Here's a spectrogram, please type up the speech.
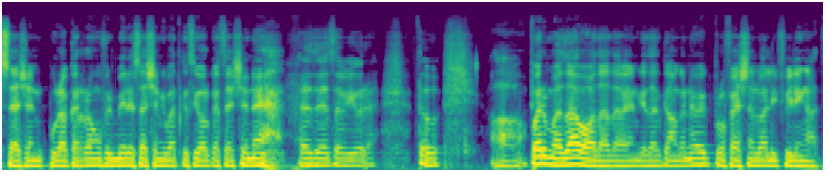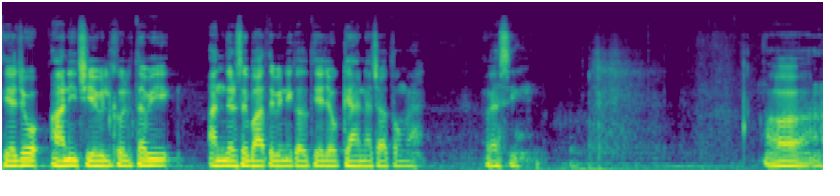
सेशन पूरा कर रहा हूँ फिर मेरे सेशन के बाद किसी और का सेशन है। ऐसा ऐसा भी हो रहा है। तो हाँ पर मज़ा बहुत आता है इनके साथ काम करने में। एक प्रोफेशनल वाली फीलिंग आती है जो आनी चाहिए बिल्कुल। तभी अंदर से बातें भी निकलती है जो कहना चाहता हूँ मैं वैसी। और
